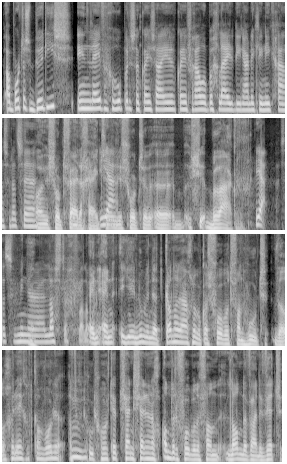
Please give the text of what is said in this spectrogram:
abortusbuddies in leven geroepen. Dus dan kan je, je, kan je vrouwen begeleiden die naar de kliniek gaan, zodat ze. Oh, een soort veiligheid, ja. een soort uh, bewaker. Ja, zodat ze minder lastig vallen. En, en je noemde net Canada, geloof ik, als voorbeeld van hoe het wel geregeld kan worden, als ik het mm. goed gehoord heb. Zijn, zijn er nog andere voorbeelden van landen waar de wet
